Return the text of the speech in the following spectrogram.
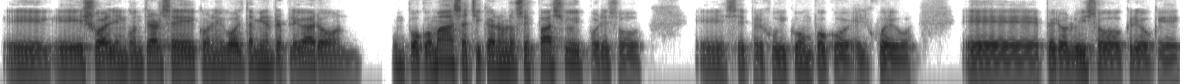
Eh, ellos al encontrarse con el gol también replegaron un poco más, achicaron los espacios y por eso se perjudicó un poco el juego. Eh, pero lo hizo creo que,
